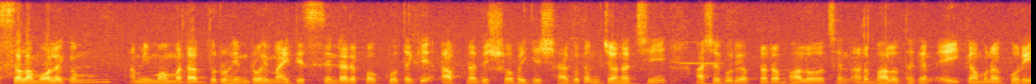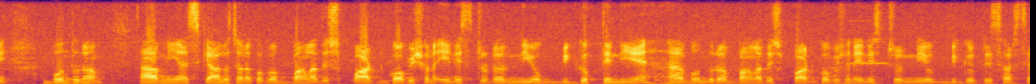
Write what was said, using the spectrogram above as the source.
আসসালামু আলাইকুম, আমি মোহাম্মদ আব্দুর রহিম রহিম আইটি সেন্টারের পক্ষ থেকে আপনাদের সবাইকে স্বাগতম জানাচ্ছি। আশা করি আপনারা ভালো আছেন আর ভালো থাকেন, এই কামনা করি। বন্ধুরা, আমি আজকে আলোচনা করব বাংলাদেশ পাট গবেষণা ইনস্টিটিউটের নিয়োগ বিজ্ঞপ্তি নিয়ে। হ্যাঁ বন্ধুরা, বাংলাদেশ পাট গবেষণা ইনস্টিটিউট নিয়োগ বিজ্ঞপ্তি সার্চে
